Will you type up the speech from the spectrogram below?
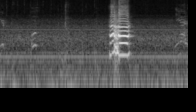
you're, oh, Haha! yes.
